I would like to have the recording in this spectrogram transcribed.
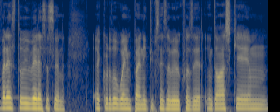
parece que estou a viver essa cena acordou bem em pânico, tipo, sem saber o que fazer. Então acho que é. Hum,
